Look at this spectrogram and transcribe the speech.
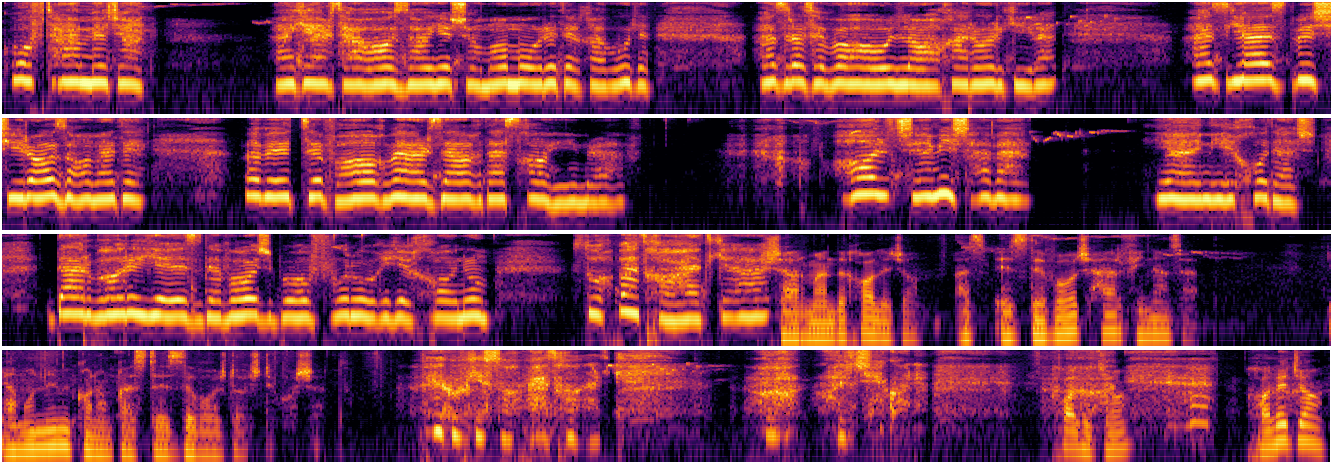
گفت همه جان اگر تقاضای شما مورد قبول حضرت بهاءالله قرار گیرد از یزد به شیراز آمده و به اتفاق به ارزق دست خواهیم رفت حال چه می شود؟ یعنی خودش درباره ازدواج با فروغی خانم صحبت خواهد کرد؟ شرمنده خاله جان از ازدواج حرفی نزد. گمان نمی کنم قصد ازدواج داشته باشد. بگو که صحبت خواهد کرد. حال چه کنم؟ خاله جان خاله جان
